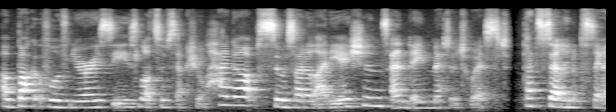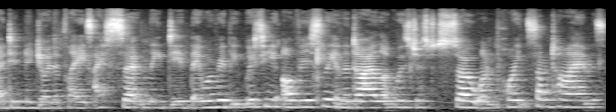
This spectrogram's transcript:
a bucket full of neuroses, lots of sexual hang-ups, suicidal ideations and a meta twist. That's certainly not to say I didn't enjoy the plays, I certainly did. They were really witty obviously and the dialogue was just so on point sometimes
